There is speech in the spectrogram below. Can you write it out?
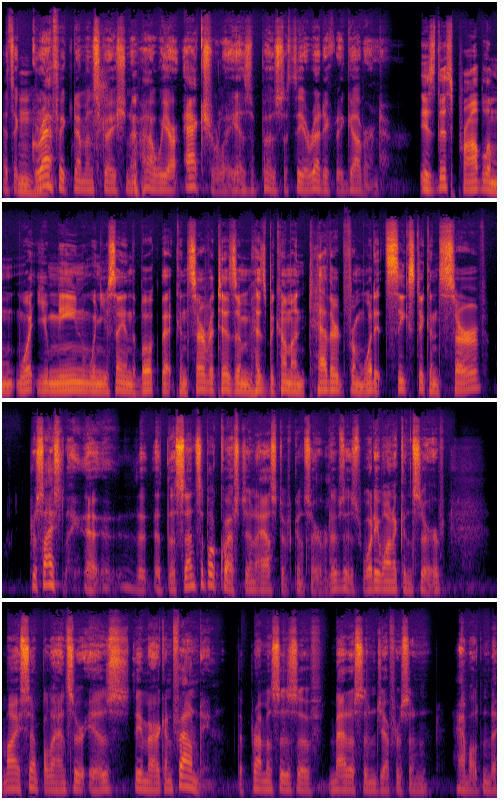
It's a mm-hmm. graphic demonstration of how we are actually, as opposed to theoretically, governed. Is this problem what you mean when you say in the book that conservatism has become untethered from what it seeks to conserve? Precisely. Uh, the, the sensible question asked of conservatives is what do you want to conserve? My simple answer is the American founding, the premises of Madison, Jefferson, Hamilton.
